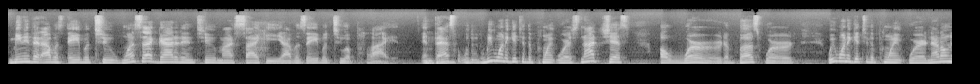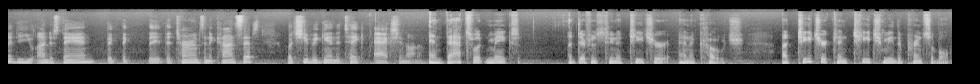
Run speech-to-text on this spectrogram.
Meaning that I was able to once I got it into my psyche, I was able to apply it, and Mhm. that's we want to get to the point where it's not just a word, a buzzword. We want to get to the point where not only do you understand the, the, the, the terms and the concepts, but you begin to take action on them. And that's what makes a difference between a teacher and a coach. A teacher can teach me the principle.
